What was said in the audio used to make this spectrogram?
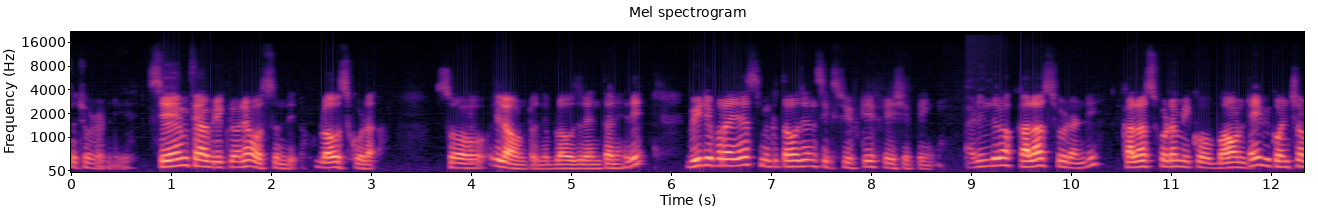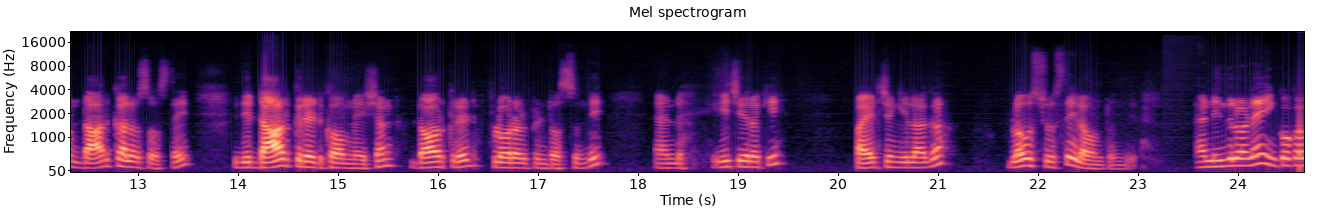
సో చూడండి. సేమ్ ఫ్యాబ్రిక్లోనే వస్తుంది బ్లౌజ్ కూడా. సో ఇలా ఉంటుంది బ్లౌజ్ లెంత్ అనేది. వీటి ప్రైజెస్ మీకు thousand six fifty free shipping. And ఇందులో కలర్స్ చూడండి. కలర్స్ కూడా మీకు బాగుంటాయి. ఇవి కొంచెం డార్క్ కలర్స్ వస్తాయి. ఇది dark red combination. Dark red floral print వస్తుంది. అండ్ ఈ చీరకి పైట్ చెంగిలాగా బ్లౌజ్ చూస్తే ఇలా ఉంటుంది. అండ్ ఇందులోనే ఇంకొక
